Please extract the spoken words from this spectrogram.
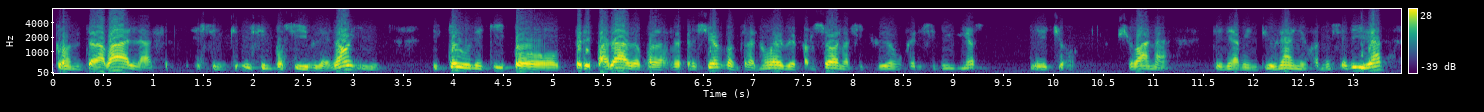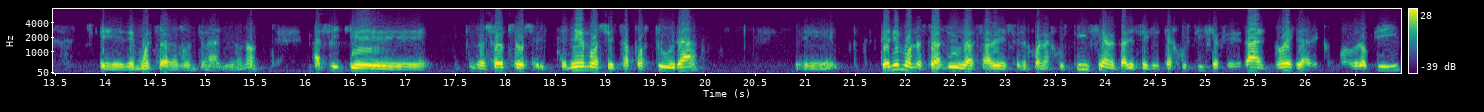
contra balas es, imposible, ¿no? Y, todo un equipo preparado para la represión contra nueve personas, incluidas mujeres y niños, de hecho, Joana tenía 21 años cuando se herida, eh, demuestra lo contrario, ¿no? Así que nosotros eh, tenemos esta postura, eh, tenemos nuestras dudas a veces con la justicia, me parece que esta justicia federal no es la de Comodoro Pi,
